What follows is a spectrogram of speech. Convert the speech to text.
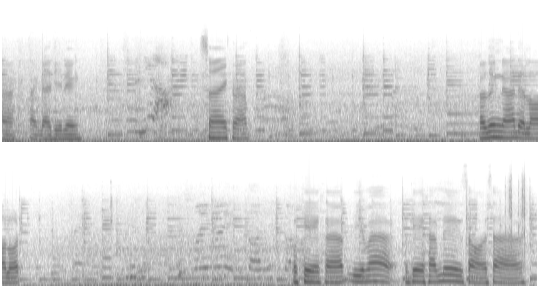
อะตักได้ทีหนึ่งอันนี้เหรอ ใช่ครับแป๊บนึงนะ เดี๋ยวรอรถไม่ไม่ตอนโอเคครับ ดีมาก โอเคครับหนึ่งสองสาม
